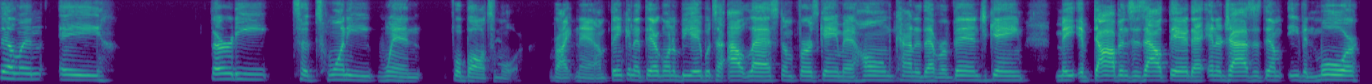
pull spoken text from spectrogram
feeling a 30 to 20 win for Baltimore right now. I'm thinking that they're going to be able to outlast them first game at home, kind of that revenge game. May if Dobbins is out there, that energizes them even more.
